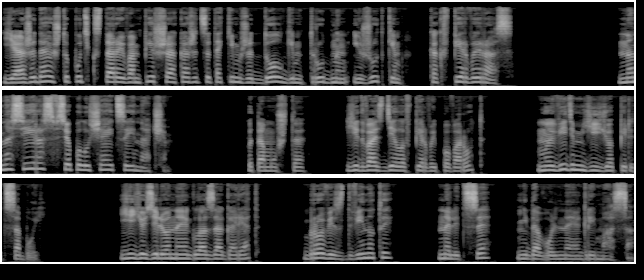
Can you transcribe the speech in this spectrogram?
Я ожидаю, что путь к старой вампирше окажется таким же долгим, трудным и жутким, как в первый раз. Но на сей раз все получается иначе потому что, едва сделав первый поворот, мы видим ее перед собой. Ее зеленые глаза горят, брови сдвинуты, на лице недовольная гримаса.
